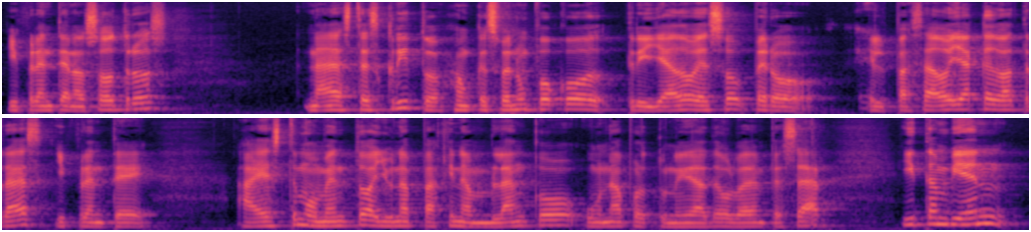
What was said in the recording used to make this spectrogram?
Y frente a nosotros nada está escrito, aunque suene un poco trillado eso, pero el pasado ya quedó atrás y frente a este momento hay una página en blanco, una oportunidad de volver a empezar. Y también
